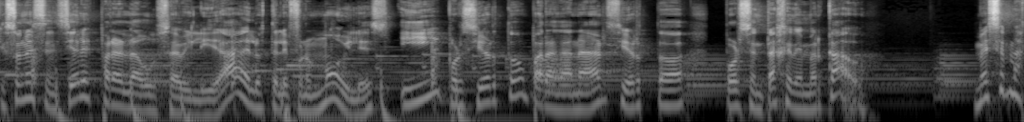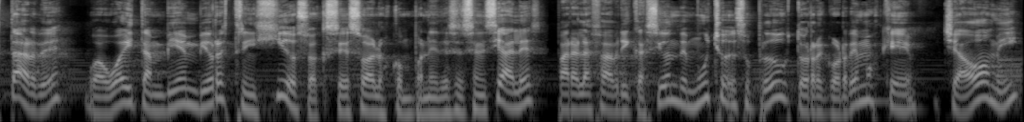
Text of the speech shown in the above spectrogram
que son esenciales para la usabilidad de los teléfonos móviles y, por cierto, para ganar cierto porcentaje de mercado. Meses más tarde, Huawei también vio restringido su acceso a los componentes esenciales para la fabricación de muchos de sus productos. Recordemos que Xiaomi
